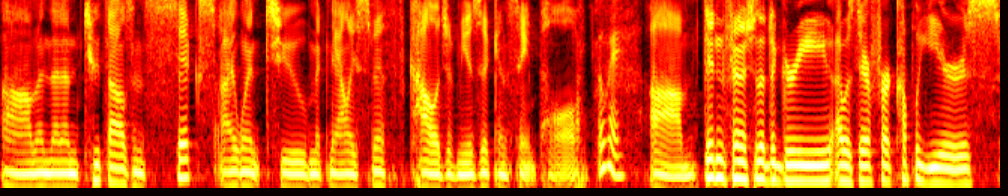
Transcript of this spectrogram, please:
Um, and then in 2006, I went to McNally Smith College of Music in St. Paul. Okay. Um, didn't finish with a degree. I was there for a couple years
